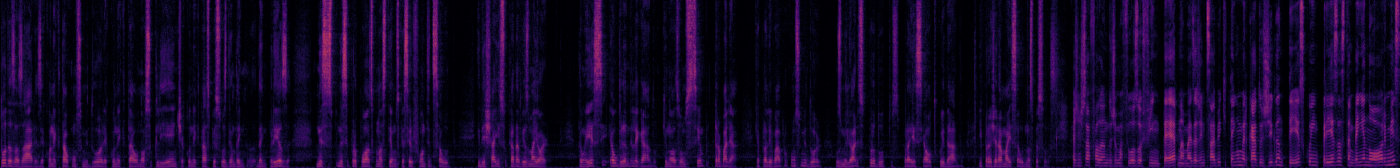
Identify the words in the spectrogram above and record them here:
todas as áreas, é conectar o consumidor, é conectar o nosso cliente, é conectar as pessoas dentro da, da empresa, nesse, nesse propósito que nós temos, que é ser fonte de saúde, e deixar isso cada vez maior. Então, esse é o grande legado que nós vamos sempre trabalhar, que é para levar para o consumidor os melhores produtos para esse autocuidado e para gerar mais saúde nas pessoas. A gente está falando de uma filosofia interna, mas a gente sabe que tem um mercado gigantesco e empresas também enormes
